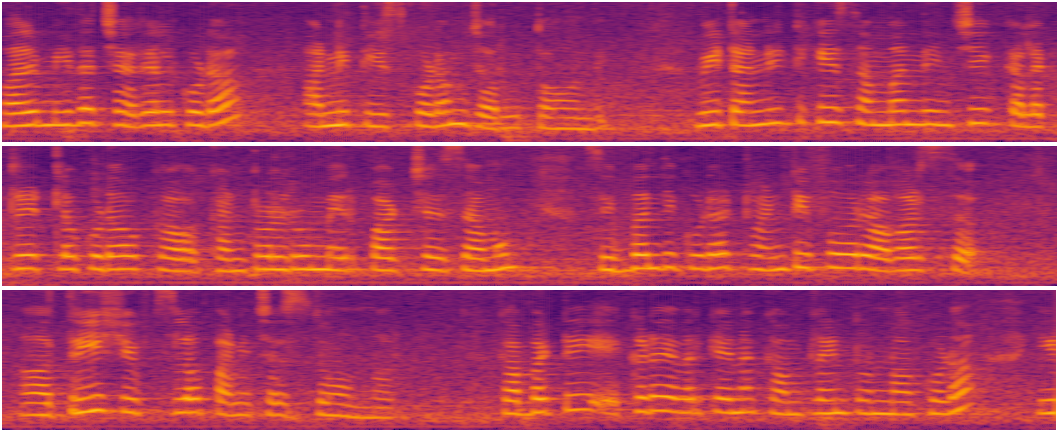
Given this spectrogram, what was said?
వాళ్ళ మీద చర్యలు కూడా అన్ని తీసుకోవడం జరుగుతూ ఉంది వీటన్నిటికీ సంబంధించి కలెక్టరేట్లో కూడా ఒక కంట్రోల్ రూమ్ ఏర్పాటు చేశాము. సిబ్బంది కూడా ట్వంటీ ఫోర్ అవర్స్ త్రీ షిఫ్ట్స్లో పనిచేస్తూ ఉన్నారు. కాబట్టి ఎక్కడ ఎవరికైనా కంప్లైంట్ ఉన్నా కూడా ఈ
